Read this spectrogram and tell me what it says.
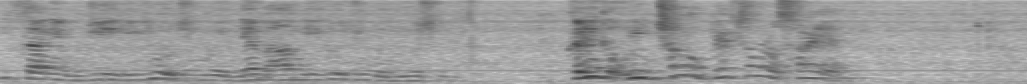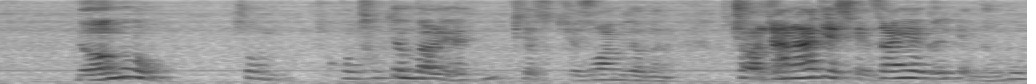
이 땅에 우리에게 이루어진 거예요. 내 마음에 이루어지고 있는 것입니다. 그러니까 우리는 천국 백성으로 살아야 합니다. 너무 좀 조금 속된 말을 해, 해서 죄송합니다만 쪼잔하게 세상에 그렇게 너무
